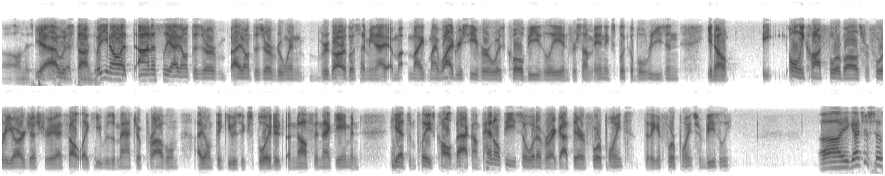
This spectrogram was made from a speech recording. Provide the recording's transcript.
uh, on this. Yeah, I was stuck. But you know what? Honestly, I don't deserve. I don't deserve to win, regardless. I mean, I my my wide receiver was Cole Beasley, and for some inexplicable reason, you know, he only caught four balls for 40 yards yesterday. I felt like he was a matchup problem. I don't think he was exploited enough in that game, and he had some plays called back on penalties. So whatever I got there, four points. Did I get four points from Beasley? Uh, you got yourself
